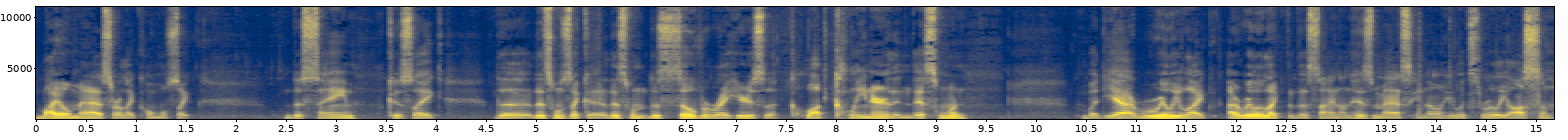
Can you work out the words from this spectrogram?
biomasks are like almost like the same because like the this one's like a this one this silver right here is a, lot cleaner than this one. But yeah I really like I really like the design on his mask you know he looks really awesome.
